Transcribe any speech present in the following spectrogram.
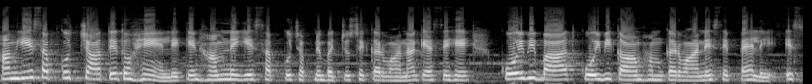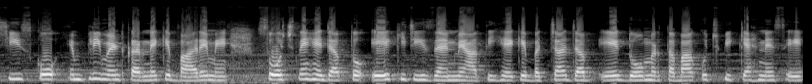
हम ये सब कुछ चाहते तो हैं, लेकिन हमने ये सब कुछ अपने बच्चों से करवाना कैसे है? कोई भी बात, कोई भी काम हम करवाने से पहले इस चीज़ को इम्प्लीमेंट करने के बारे में सोचते हैं, जब तो एक ही चीज़ जहन में आती है कि बच्चा जब एक दो मरतबा कुछ भी कहने से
